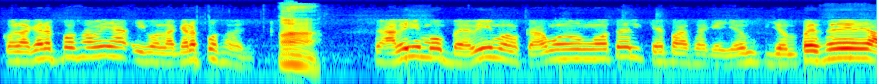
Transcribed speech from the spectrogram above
Con la que era esposa mía y con la que era esposa de él. Ajá. Salimos, bebimos, nos quedamos en un hotel. ¿Qué pasa? Que yo, yo empecé a,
